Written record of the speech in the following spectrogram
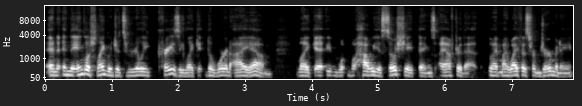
And in the English language, it's really crazy. Like the word I am like eh, how we associate things after that. Like my wife is from germany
